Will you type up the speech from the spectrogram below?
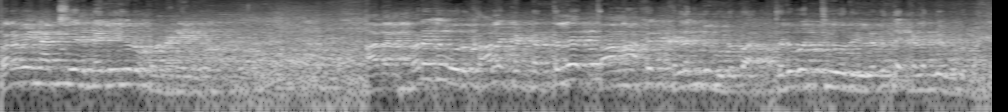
பறவை நாச்சியர் மேலேயும் இருக்கும் நினைவு. அதன் பிறகு ஒரு காலகட்டத்தில் தானாக கிளம்பி விடுவார். திருவற்றியூரிலிருந்து கிளம்பி விடுவார்.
